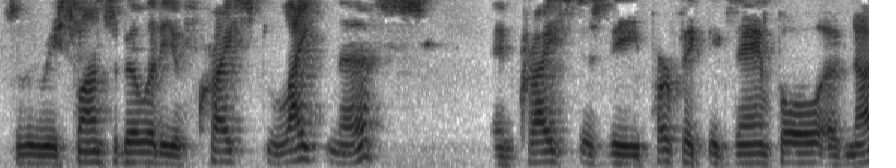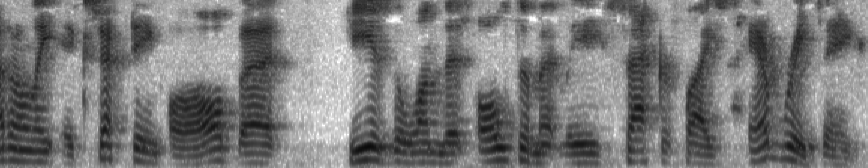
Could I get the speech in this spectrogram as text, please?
So the responsibility of Christ likeness, and Christ is the perfect example of not only accepting all, but he is the one that ultimately sacrificed everything.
